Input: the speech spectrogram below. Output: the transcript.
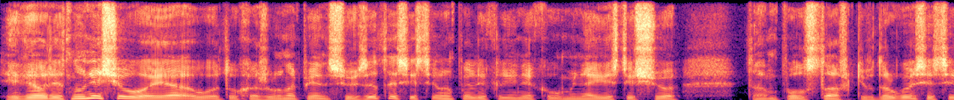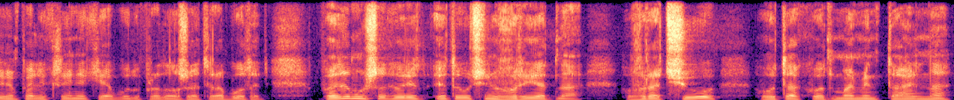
И говорит, ну ничего, я вот ухожу на пенсию из этой системы поликлиника, у меня есть еще там полставки в другой системе поликлиники, я буду продолжать работать. Потому что, говорит, это очень вредно врачу вот так вот моментально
